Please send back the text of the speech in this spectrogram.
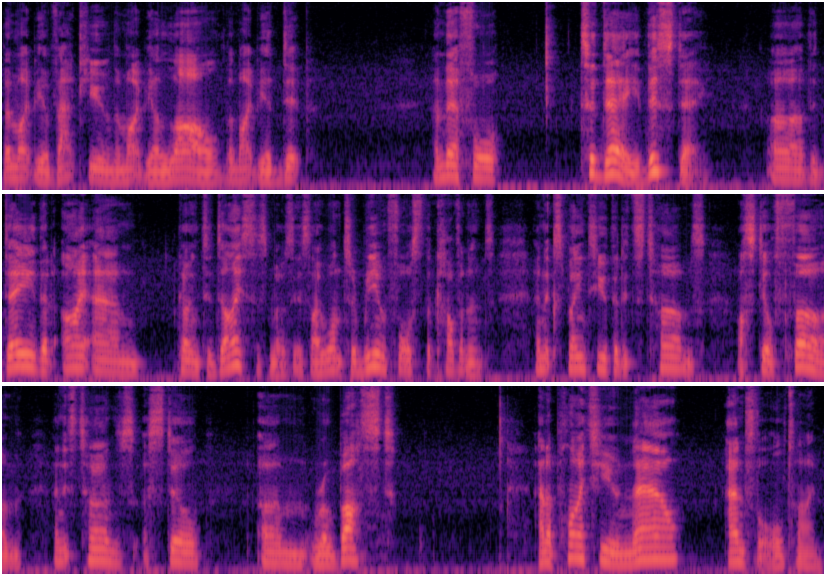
There might be a vacuum, there might be a lull, there might be a dip. And therefore, today, this day, uh, the day that I am going to die, says Moses. I want to reinforce the covenant and explain to you that its terms are still firm and its terms are still um, robust and apply to you now and for all time.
